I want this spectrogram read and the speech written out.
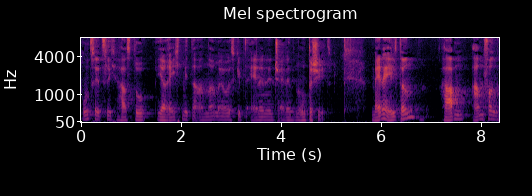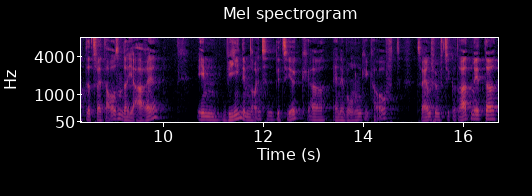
Grundsätzlich hast du ja recht mit der Annahme, aber es gibt einen entscheidenden Unterschied. Meine Eltern haben Anfang der 2000er Jahre in Wien im 19. Bezirk äh, eine Wohnung gekauft, 52 Quadratmeter,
